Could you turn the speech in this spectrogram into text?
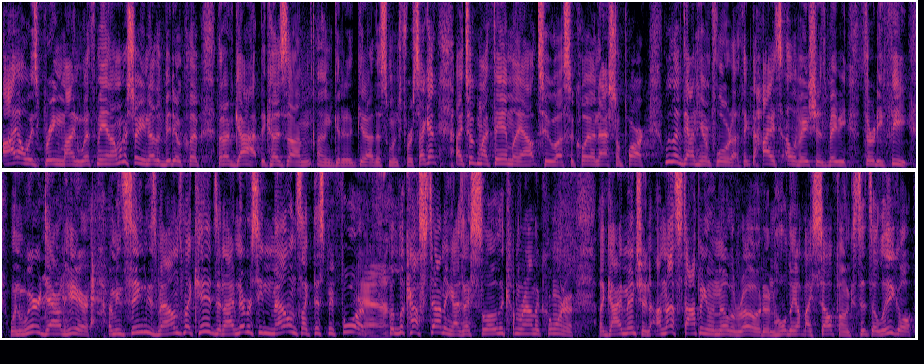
I always bring mine with me, and I want to show you another video clip that I've got because um, I'm gonna to get out of this one for a second. I took my family out to uh, Sequoia National Park. We live down here in Florida. I think the highest elevation is maybe 30 feet. When we're down here, I mean, seeing these mountains, my kids and I've never seen mountains like this before. Yeah. But look how stunning as I slowly come around the corner. Like Guy mentioned, I'm not stopping in the middle of the road and holding up my cell phone because it's illegal.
